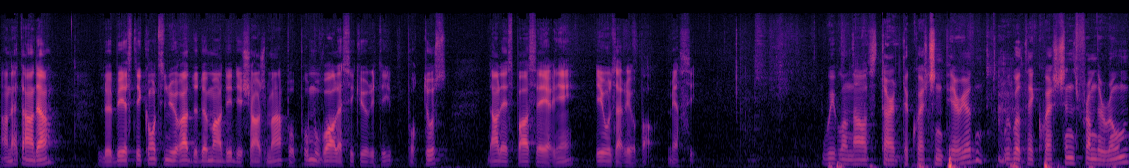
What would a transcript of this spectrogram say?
En attendant, le BST continuera de demander des changements pour promouvoir la sécurité pour tous dans l'espace aérien et aux aéroports. Merci. We will now start the question period. We will take questions from the room,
